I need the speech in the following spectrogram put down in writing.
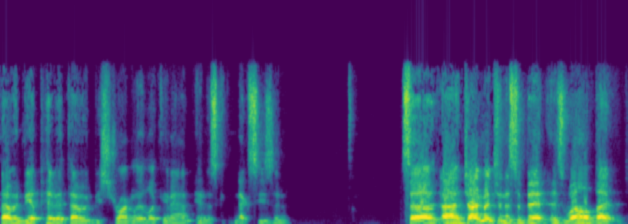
that would be a pivot that I would be strongly looking at in this next season. So uh, john mentioned this a bit as well but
